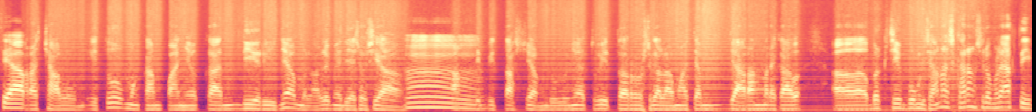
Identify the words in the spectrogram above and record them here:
Siap. para calon itu mengkampanyekan dirinya melalui media sosial. Hmm. Aktivitas yang dulunya Twitter segala macam jarang mereka eh, berkecimpung di sana sekarang sudah mulai aktif.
